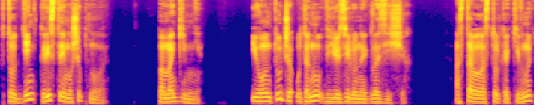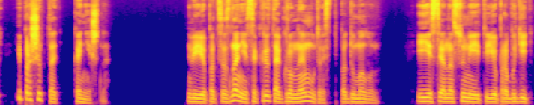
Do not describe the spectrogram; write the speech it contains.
В тот день Криста ему шепнула «Помоги мне». И он тут же утонул в ее зеленых глазищах. Оставалось только кивнуть и прошептать «конечно». В ее подсознании сокрыта огромная мудрость, подумал он. И если она сумеет ее пробудить,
